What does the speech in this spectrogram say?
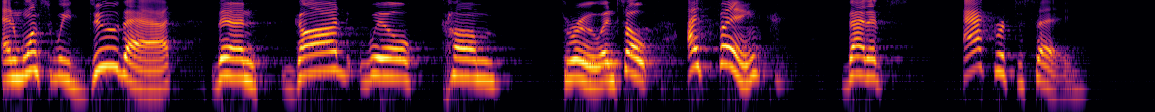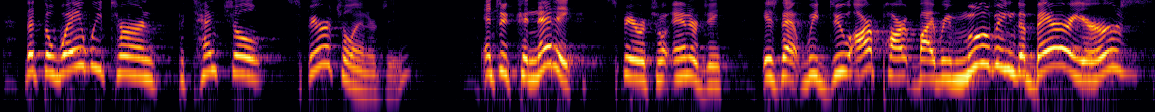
And once we do that, then God will come through. And so I think that it's accurate to say that the way we turn potential spiritual energy into kinetic spiritual energy is that we do our part by removing the barriers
